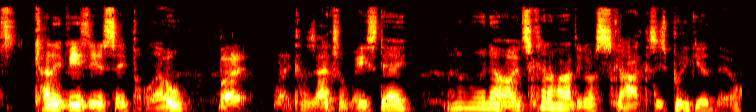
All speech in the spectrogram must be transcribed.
it's kind of easy to say Palou, but when it comes to actual race day, I don't really know. It's kind of hard to go Scott because he's pretty good though.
